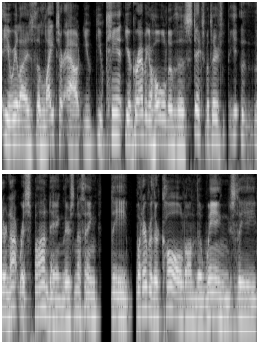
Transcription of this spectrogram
you realize the lights are out. You you can't. You're grabbing a hold of the sticks, but there's they're not responding. There's nothing. The whatever they're called on the wings, the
